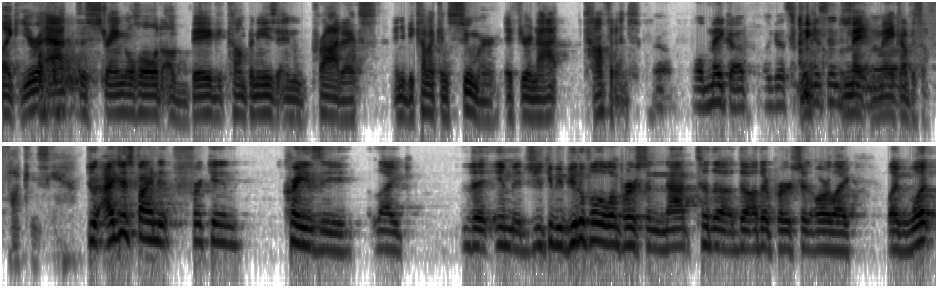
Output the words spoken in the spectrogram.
like you're at the stranglehold of big companies and products and you become a consumer if you're not confident. Well, makeup, like that's the biggest industry. Ma- in the world. makeup is a fucking scam. Dude i just find it freaking crazy like the image. You can be beautiful to one person not to the the other person or like like what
